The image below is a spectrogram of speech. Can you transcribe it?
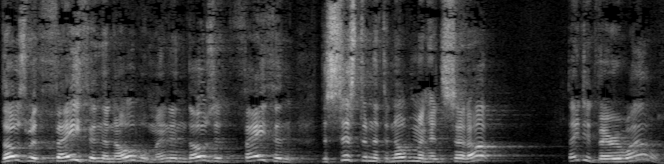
Those with faith in the nobleman and those with faith in the system that the nobleman had set up, they did very well.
